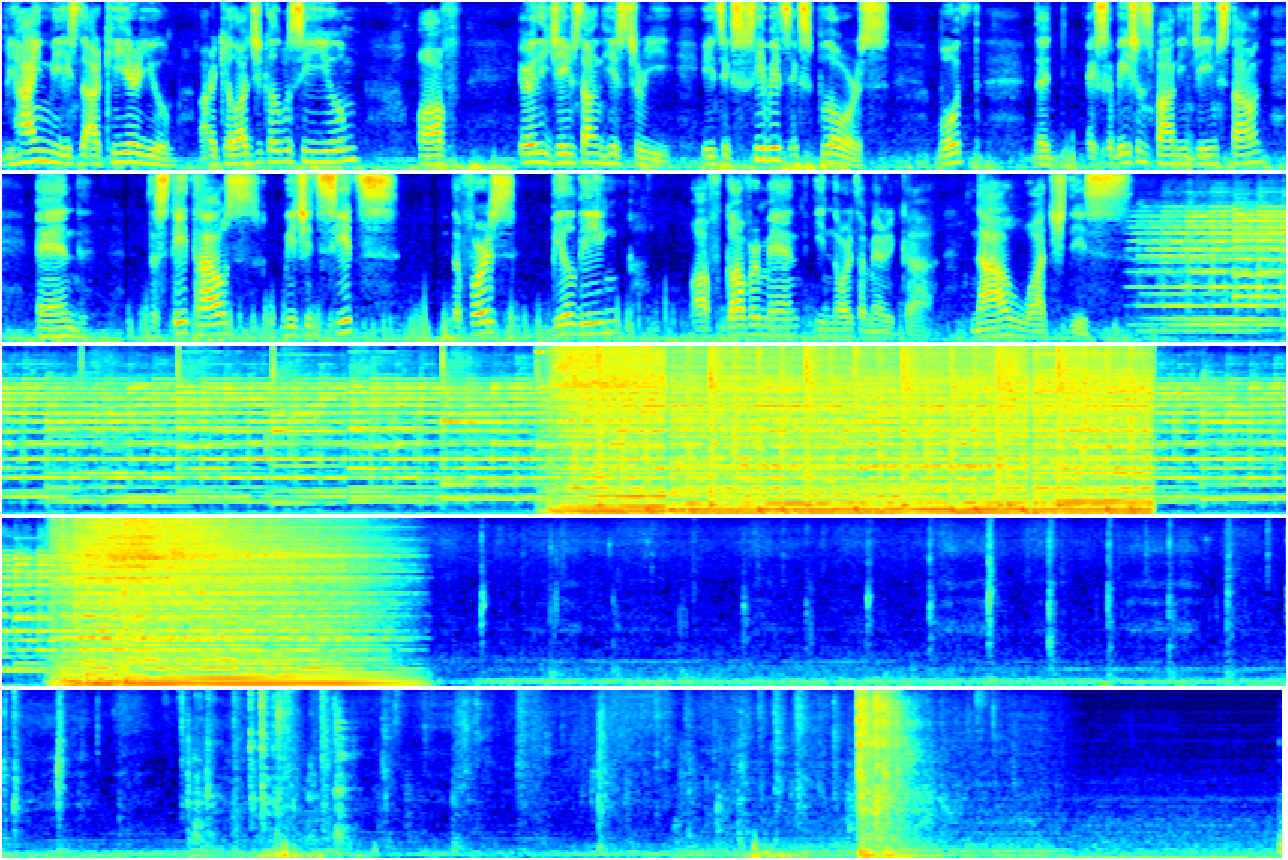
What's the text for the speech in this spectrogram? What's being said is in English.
Behind me is the Archaearium, Archaeological Museum of early Jamestown history. Its exhibits explores both the excavations found in Jamestown and the State House, which it sits the first building of government in North America. Now watch this.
